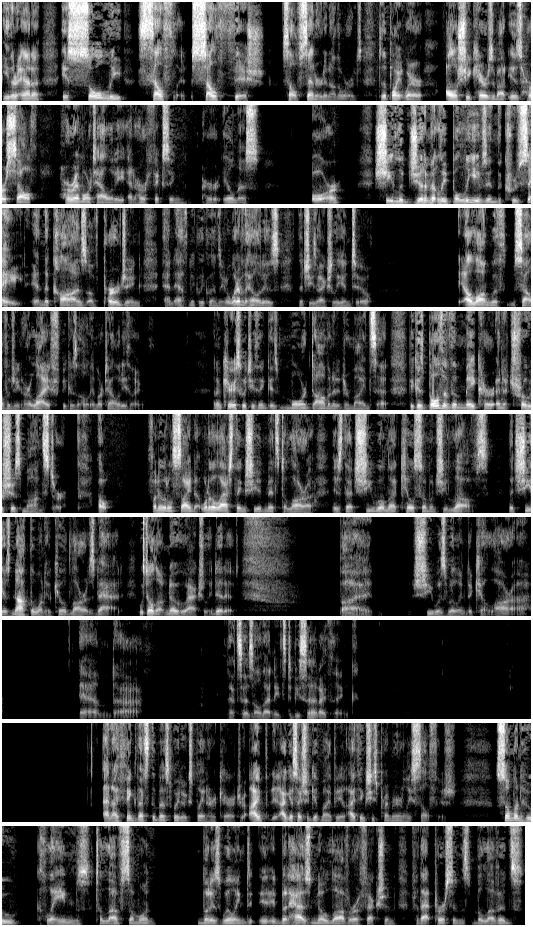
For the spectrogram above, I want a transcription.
Either Anna is solely selfless, selfish, self-centered, in other words, to the point where all she cares about is herself, her immortality, and her fixing her illness, or she legitimately believes in the crusade and the cause of purging and ethnically cleansing, or whatever the hell it is that she's actually into, along with salvaging her life because of the whole immortality thing. And I'm curious what you think is more dominant in her mindset, because both of them make her an atrocious monster. Oh, funny little side note. One of the last things she admits to Lara is that she will not kill someone she loves, that she is not the one who killed Lara's dad. We still don't know who actually did it. But she was willing to kill Lara. And uh, that says all that needs to be said, I think. And I think that's the best way to explain her character. I, I guess I should give my opinion. I think she's primarily selfish. Someone who claims to love someone, but is willing to, but has no love or affection for that person's beloveds,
